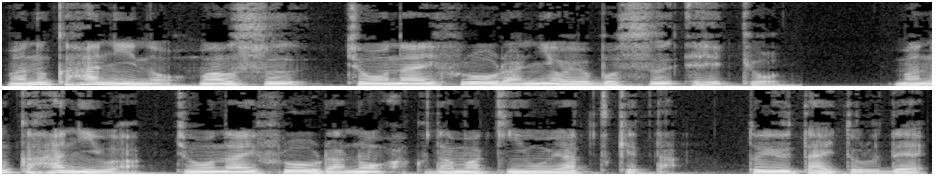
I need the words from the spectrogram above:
マヌカハニーのマウス腸内フローラに及ぼす影響。マヌカハニーは腸内フローラの悪玉菌をやっつけたというタイトルで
